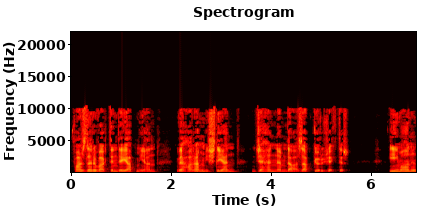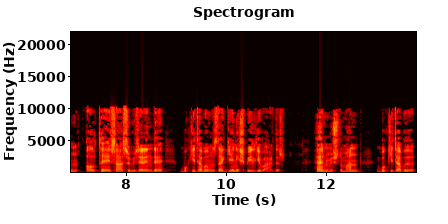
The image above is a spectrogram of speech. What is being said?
Farzları vaktinde yapmayan ve haram işleyen cehennemde azap görecektir. İmanın altı esası üzerinde bu kitabımızda geniş bilgi vardır. Her Müslüman bu kitabı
